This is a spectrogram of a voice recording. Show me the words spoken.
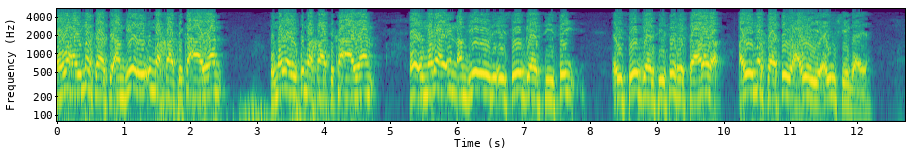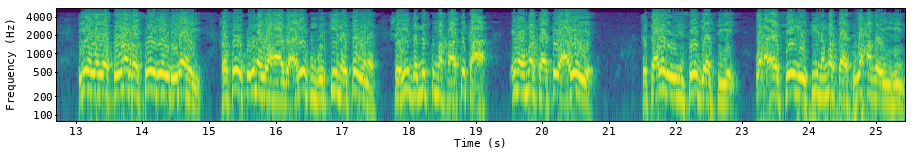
Oo waxay markaasi ambiyaday u markhaati kacaayaan ummadahay ku markhaati kacaayaan oo ummadaha in ambiyadoodii ay soo gaarsiisay ay soo gaarsiisay risaalada ayay markaasi waxa weeye ay u sheegaayaan iyo wayakuuna rasuul yowdha ilaahay rasuulku inuu ahaado calaykum korkiina isaguna shahiida mid ku markhaati kaca inuu markaasi waxa weeye risaalada idin soo gaarsiiyey. Waxa aad sheegaysiina markaasi wax xaqa ay yihiin.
